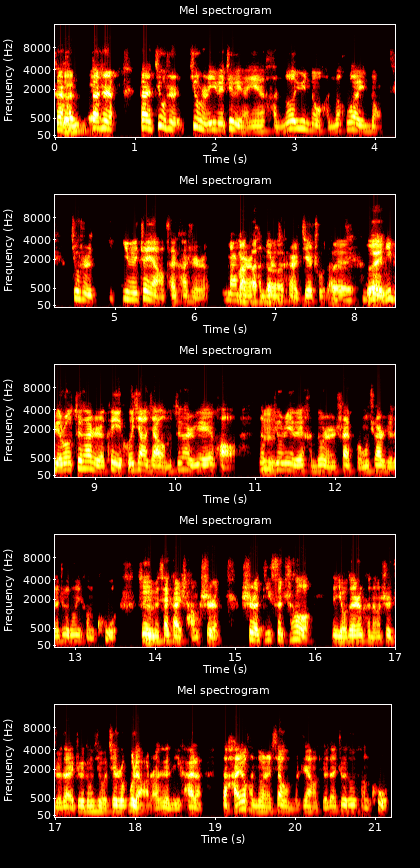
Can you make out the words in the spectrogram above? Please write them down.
所以很，但是但是就是就是因为这个原因，很多运动，很多户外运动，就是因为这样才开始慢慢很多人才开始接触的。对，对你比如说最开始可以回想一下，我们最开始越野跑，那不就是因为很多人晒朋友圈，觉得这个东西很酷，所以我们才开始尝试。试了第一次之后。那有的人可能是觉得这个东西我接受不了，然后就离开了。那还有很多人像我们这样觉得这个东西很酷，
